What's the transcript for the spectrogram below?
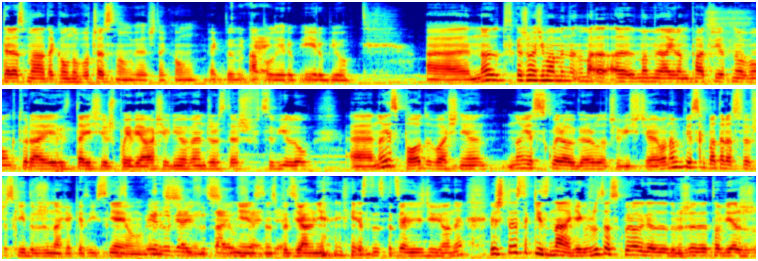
teraz ma taką nowoczesną, wiesz, taką jakby okay. Apple jej, jej robiło. E, no, w każdym razie mamy, e, mamy Iron Patriot nową, która zdaje się już pojawiała się w New Avengers też w cywilu. E, no jest pod właśnie, no jest Squirrel Girl oczywiście. Ona jest chyba teraz we wszystkich drużynach, jakie istnieją, Squirrel więc, Girl więc nie jestem specjalnie nie jestem specjalnie zdziwiony. Wiesz, to jest taki znak, jak wrzuca Squirrel Girl do drużyny, to wiesz,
